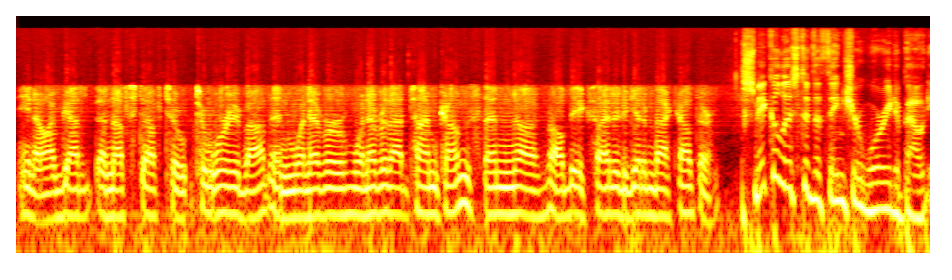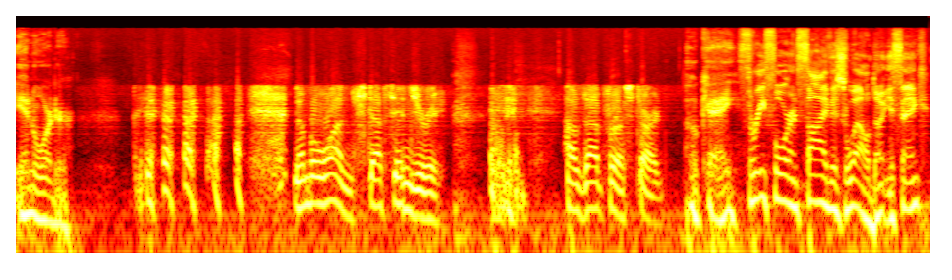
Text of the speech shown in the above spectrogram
you know I've got enough stuff to to worry about, and whenever whenever that time comes, then uh, I'll be excited to get him back out there. Make a list of the things you're worried about in order. Number one, Steph's injury. How's that for a start? Okay, three, four, and five as well, don't you think?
